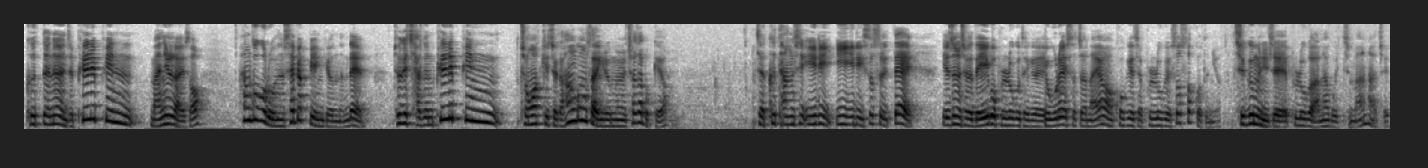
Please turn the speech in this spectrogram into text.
그때는 이제 필리핀 마닐라에서 한국으로 오는 새벽 비행기였는데 되게 작은 필리핀 정확히 제가 항공사 이름을 찾아볼게요. 제가 그 당시 일이 이 일이 있었을 때 예전에 제가 네이버 블로그 되게 오래 했었잖아요. 거기에 제가 블로그에 썼었거든요. 지금은 이제 블로그 안 하고 있지만 아직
